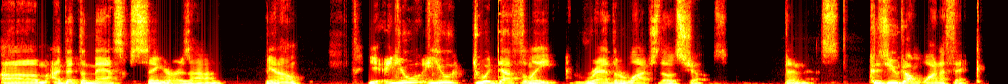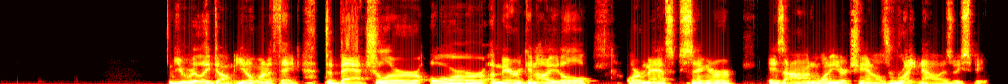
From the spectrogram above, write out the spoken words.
Um, I bet the Masked Singer is on. You know, you you, you would definitely rather watch those shows than this because you don't want to think. You really don't. You don't want to think. The Bachelor or American Idol or Masked Singer is on one of your channels right now as we speak.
